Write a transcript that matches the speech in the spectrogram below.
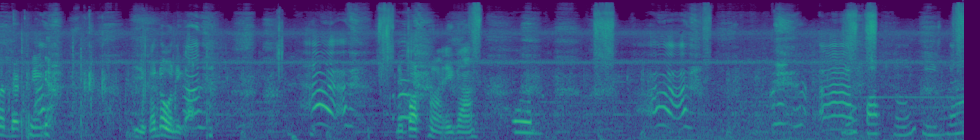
ปิดแบบนี้กันเดี๋ยวก็โดนอีกอะเดี๋ยวปลอดหายอีกอะเดี๋ยวปลอดหายอีกนะ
